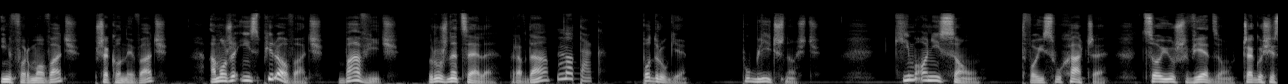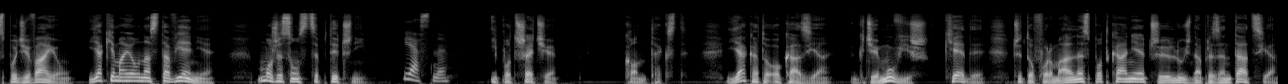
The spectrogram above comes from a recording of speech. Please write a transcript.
Informować, przekonywać, a może inspirować, bawić. Różne cele, prawda? No tak. Po drugie, publiczność. Kim oni są? Twoi słuchacze. Co już wiedzą, czego się spodziewają, jakie mają nastawienie. Może są sceptyczni. Jasne. I po trzecie, kontekst. Jaka to okazja? Gdzie mówisz? Kiedy? Czy to formalne spotkanie, czy luźna prezentacja?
